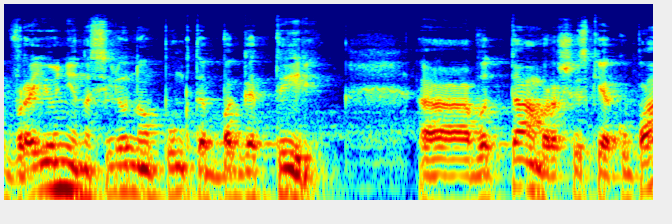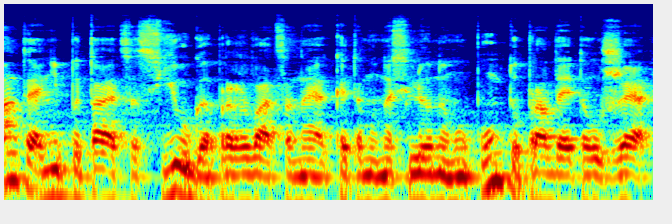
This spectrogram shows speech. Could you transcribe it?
в районе населенного пункта Богатырь. Вот там российские оккупанты, они пытаются с юга прорваться на, к этому населенному пункту. Правда, это уже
